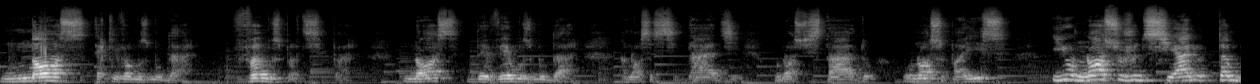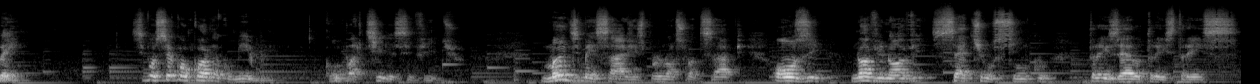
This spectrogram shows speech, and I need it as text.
Nós é que vamos mudar. Vamos participar. Nós devemos mudar a nossa cidade, o nosso estado, o nosso país e o nosso judiciário também. Se você concorda comigo, compartilhe esse vídeo. Mande mensagens para o nosso WhatsApp 11 99 715 3033.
